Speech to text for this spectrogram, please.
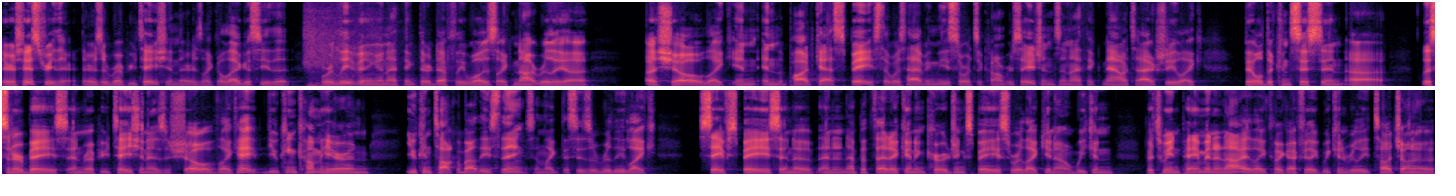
there's history there. There's a reputation. There's like a legacy that we're leaving, and I think there definitely was like not really a a show like in in the podcast space that was having these sorts of conversations. And I think now to actually like build a consistent uh, listener base and reputation as a show of like, hey, you can come here and you can talk about these things, and like this is a really like safe space and a and an empathetic and encouraging space where like you know we can between Peiman and I like like I feel like we can really touch on a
